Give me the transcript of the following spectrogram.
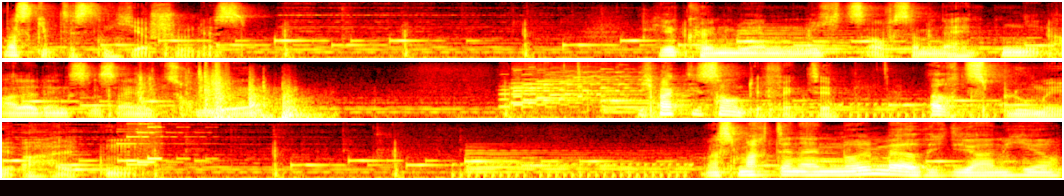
was gibt es denn hier Schönes? Hier können wir nichts aufsammeln. Da hinten allerdings ist eine Truhe. Ich mag die Soundeffekte. Erzblume erhalten. Was macht denn ein Nullmeridian hier?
